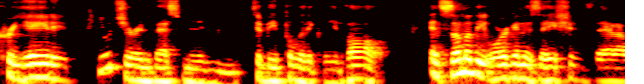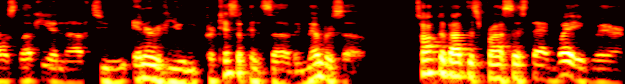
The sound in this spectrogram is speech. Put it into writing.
created future investment in me to be politically involved. And some of the organizations that I was lucky enough to interview participants of and members of talked about this process that way, where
